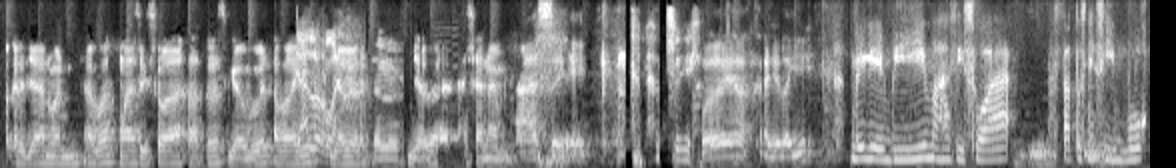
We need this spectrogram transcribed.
pekerjaan man- apa mahasiswa status gabut apalagi Jalur lah. jalur Jalur. jalur SNM Asik. Sih. Boleh lanjut lagi? Gaby, mahasiswa, statusnya sibuk,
